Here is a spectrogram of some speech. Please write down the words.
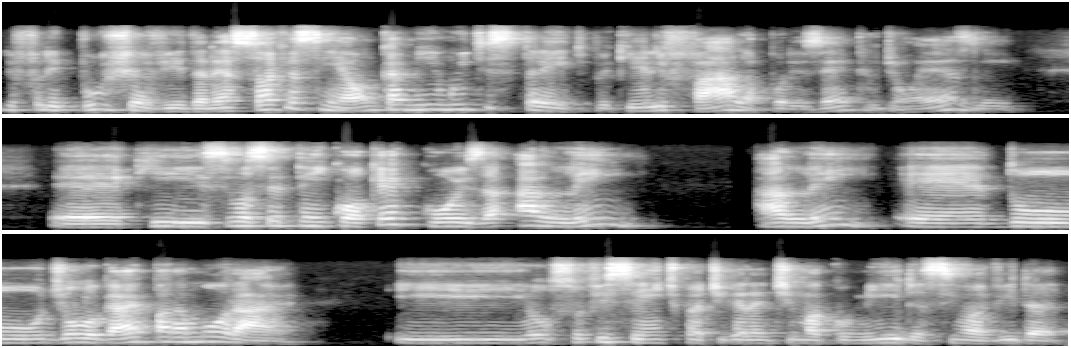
Eu falei, puxa vida, né? Só que assim, é um caminho muito estreito, porque ele fala, por exemplo, John Wesley, é, que se você tem qualquer coisa além, além é, do, de um lugar para morar e o suficiente para te garantir uma comida, assim, uma vida,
